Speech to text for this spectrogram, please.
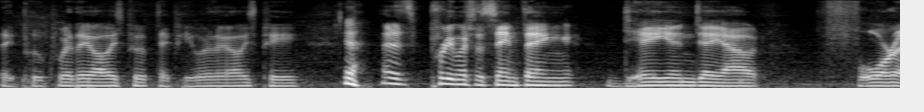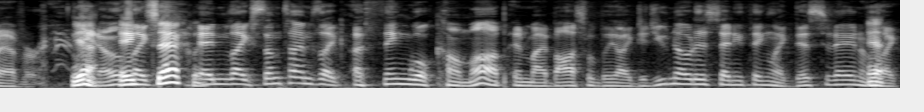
They pooped where they always poop. They pee where they always pee. yeah. And it's pretty much the same thing day in day out forever. Yeah, you know? Like, exactly. and like sometimes like a thing will come up and my boss will be like, "Did you notice anything like this today?" And I'm Yeah. like,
